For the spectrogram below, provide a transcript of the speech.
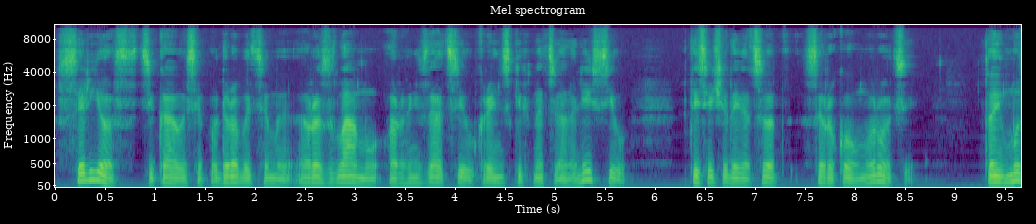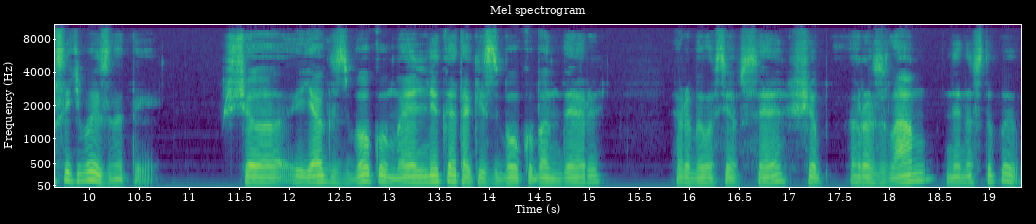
всерйоз цікавився подробицями розламу Організації українських націоналістів в 1940 році, той мусить визнати, що як з боку Мельника, так і з боку Бандери робилося все, щоб розлам не наступив.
